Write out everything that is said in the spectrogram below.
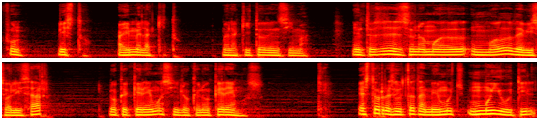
¡Fum! Listo. Ahí me la quito. Me la quito de encima. Entonces es una un modo de visualizar lo que queremos y lo que no queremos. Esto resulta también muy útil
